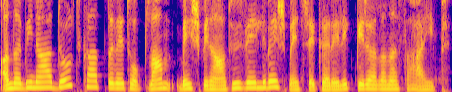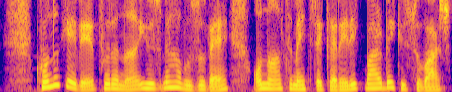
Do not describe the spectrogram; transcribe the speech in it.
Ana bina 4 katlı ve toplam 5655 metrekarelik bir alana sahip. Konuk evi, fırını, yüzme havuzu ve 16 metrekarelik barbeküsü var.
